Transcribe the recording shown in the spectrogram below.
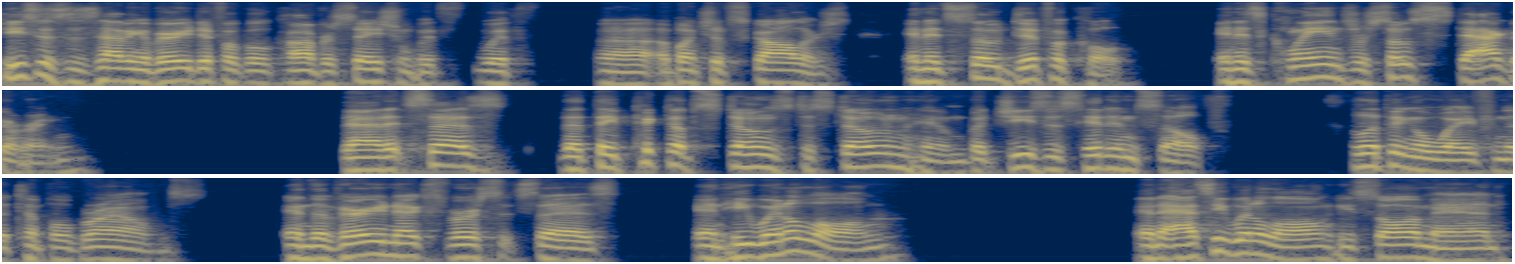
Jesus is having a very difficult conversation with, with uh, a bunch of scholars, and it's so difficult, and his claims are so staggering that it says that they picked up stones to stone him, but Jesus hid himself slipping away from the temple grounds. And the very next verse it says, And he went along, and as he went along, he saw a man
